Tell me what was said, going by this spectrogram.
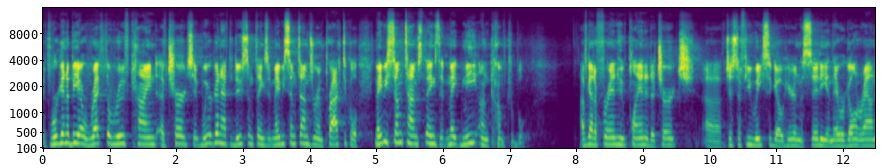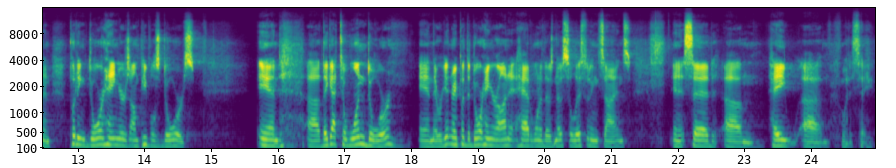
If we're going to be a wreck the roof kind of church, that we're going to have to do some things that maybe sometimes are impractical, maybe sometimes things that make me uncomfortable. I've got a friend who planted a church uh, just a few weeks ago here in the city, and they were going around and putting door hangers on people's doors. And uh, they got to one door, and they were getting ready to put the door hanger on, and it had one of those no soliciting signs. And it said, um, Hey, uh, what did it say?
